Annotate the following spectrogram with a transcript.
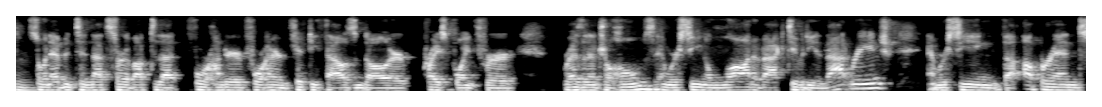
Mm-hmm. So in Edmonton, that's sort of up to that 400, $450,000 price point for residential homes and we're seeing a lot of activity in that range and we're seeing the upper end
